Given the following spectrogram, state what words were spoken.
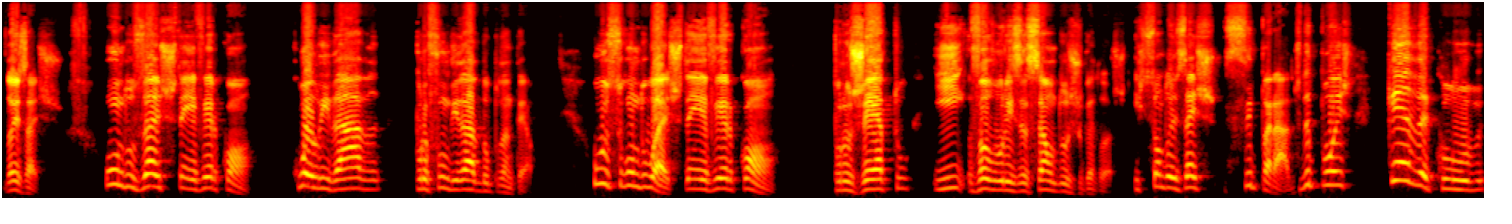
dois eixos. Um dos eixos tem a ver com qualidade, profundidade do plantel. O segundo eixo tem a ver com projeto e valorização dos jogadores. Isto são dois eixos separados. Depois, cada clube,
